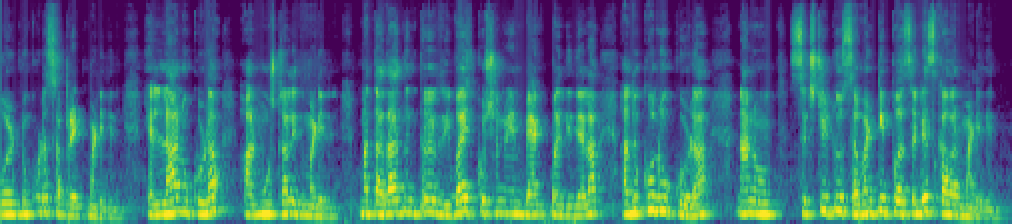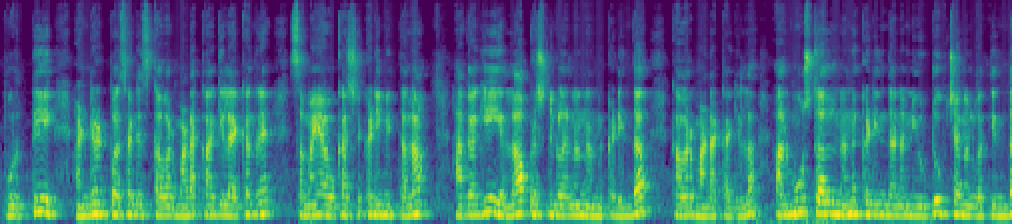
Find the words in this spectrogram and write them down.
ವರ್ಡ್ನು ಕೂಡ ಸಪ್ರೇಟ್ ಮಾಡಿದ್ದೀನಿ. ಎಲ್ಲಾನು ಕೂಡ ಆಲ್ಮೋಸ್ಟ್ ಆಲ್ ಇದು ಮಾಡಿದ್ದೀನಿ. ಮತ್ತು ಅದಾದ ನಂತರ ರಿವೈಸ್ ಕ್ವಶನ್ ಏನು ಬ್ಯಾಂಕ್ ಬಂದಿದೆಯಲ್ಲ ಅದಕ್ಕೂ ಕೂಡ ನಾನು sixty to seventy percentage cover ಮಾಡಿದ್ದೀನಿ. ಪೂರ್ತಿ ಹಂಡ್ರೆಡ್ ಪರ್ಸೆಂಟೇಜ್ ಕವರ್ ಮಾಡೋಕ್ಕಾಗಿಲ್ಲ. ಯಾಕಂದರೆ ಸಮಯ, ಅವಕಾಶ ಕಡಿಮೆ ಇತ್ತಲ್ಲ. ಹಾಗಾಗಿ ಎಲ್ಲ ಪ್ರಶ್ನೆಗಳನ್ನು ನನ್ನ ಕಡೆಯಿಂದ ಕವರ್ ಮಾಡೋಕ್ಕಾಗಿಲ್ಲ. ಆಲ್ಮೋಸ್ಟ್ ಆಲ್ ನನ್ನ ಕಡೆಯಿಂದ, ನನ್ನ ಯೂಟ್ಯೂಬ್ ಚಾನಲ್ ವತಿಯಿಂದ.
